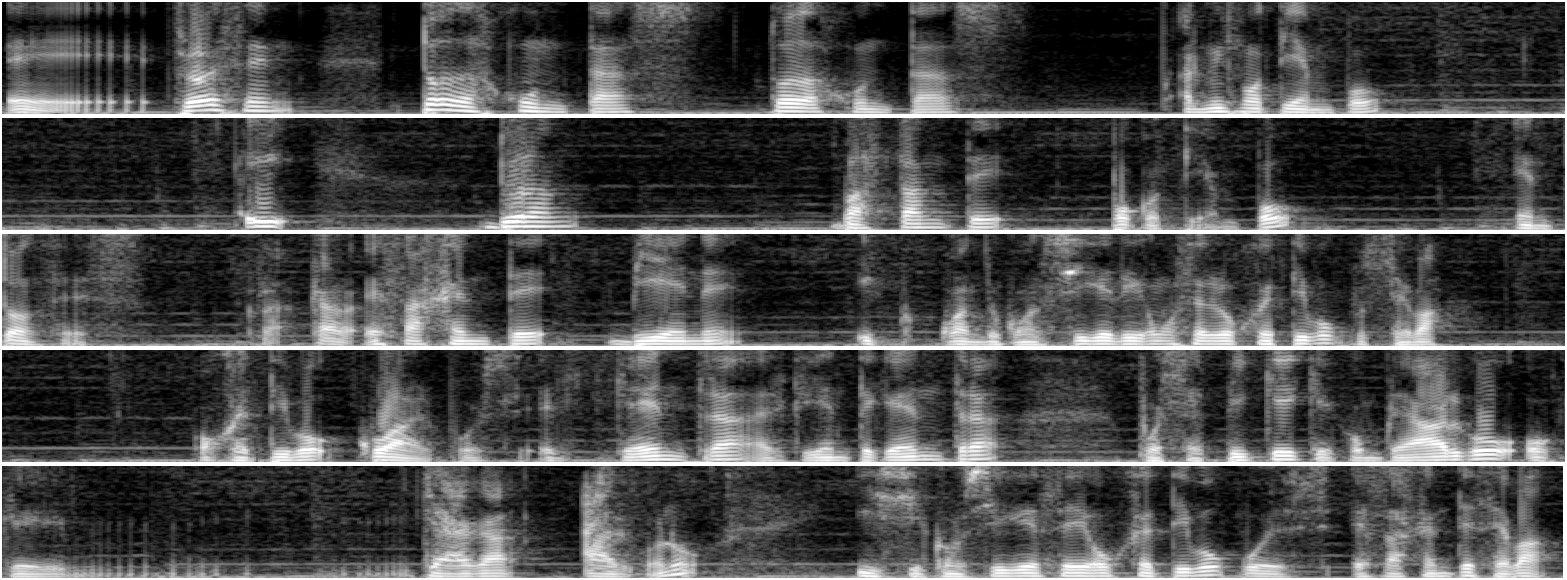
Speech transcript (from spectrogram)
eh, florecen todas juntas, todas juntas, al mismo tiempo, y duran bastante poco tiempo. Entonces, claro, esa gente viene y cuando consigue, digamos, el objetivo, pues se va. ¿Objetivo cuál? Pues el que entra, el cliente que entra, pues se pique, que compre algo o que, que haga algo, ¿no? Y si consigue ese objetivo, pues esa gente se va.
